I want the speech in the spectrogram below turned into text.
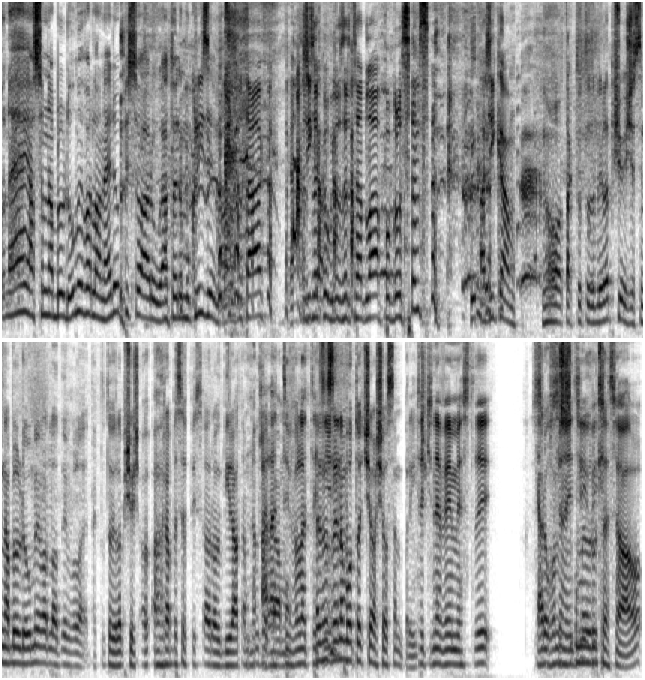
to ne, já jsem nabil do umyvadla, ne do pisoáru, já to jenom uklízím. Ale to tak, já jsem se Říkám- kouk do zrcadla a pobil jsem se. A říkám, no, tak to, to vylepšuješ, že jsi nabil do umyvadla, ty vole, tak to, to vylepšuješ. A, a hrabe se v pisoáru, vybírá tam No kuře, ale kámo. ty vole, teď, Já jsem se jenom otočil a šel jsem pryč. teď nevím, jestli Já doufám, jsem že se jsi umyl ruce. vychcal,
